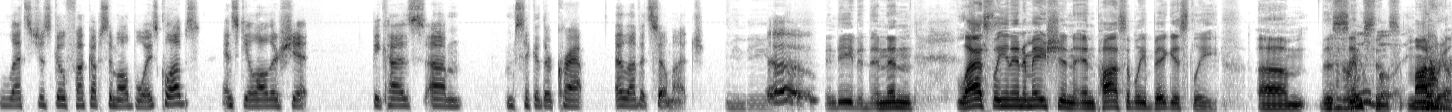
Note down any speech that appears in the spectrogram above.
let's just go fuck up some all boys clubs and steal all their shit because um I'm sick of their crap. I love it so much. Indeed. Oh. Indeed. And then lastly in animation and possibly biggestly, um, The Monorail. Simpsons. Boy. Monorail.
